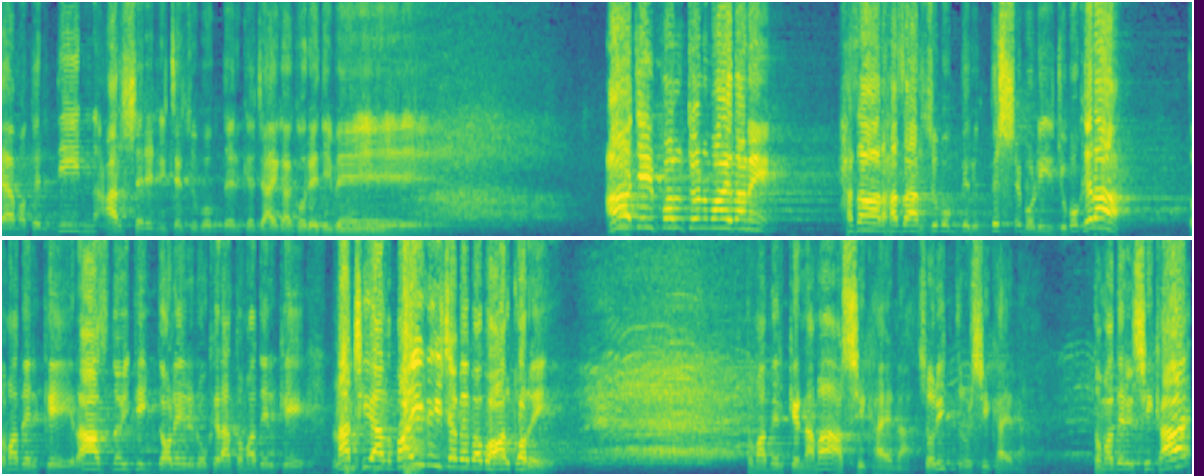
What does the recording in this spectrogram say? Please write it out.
কেয়ামতের দিন আরশের নিচে যুবকদেরকে জায়গা করে দিবে। আজ এই পল্টন ময়দানে হাজার হাজার যুবকদের উদ্দেশ্যে বলি, যুবকেরা, তোমাদেরকে রাজনৈতিক দলের লোকেরা তোমাদেরকে লাঠিয়াল বাহিনী হিসেবে ব্যবহার করে। তোমাদেরকে নামাজ শিখায় না, চরিত্র শিখায় না। তোমাদের শিখায়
